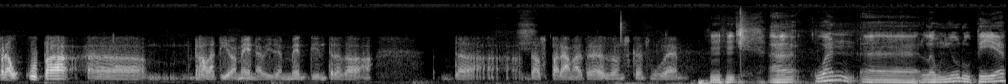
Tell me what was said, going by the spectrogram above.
preocupa eh, relativament, evidentment, dintre de, de, dels paràmetres doncs, que ens movem. Uh -huh. uh, quan uh, la Unió Europea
